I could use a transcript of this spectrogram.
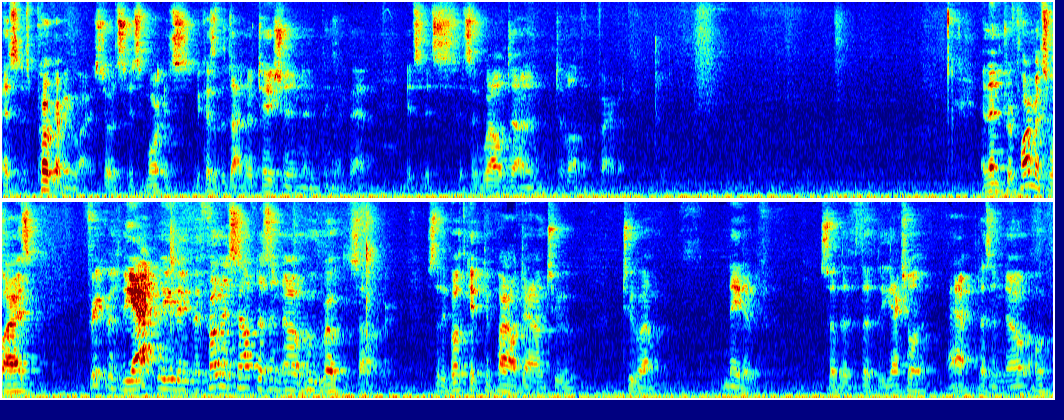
as, as programming wise. So it's, it's more, it's because of the dot notation and things like that. It's, it's, it's a well done development environment. And then performance wise, frequently the app, the, the phone itself doesn't know who wrote the software. So they both get compiled down to, to um, native. So the, the, the actual app doesn't know, oh,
